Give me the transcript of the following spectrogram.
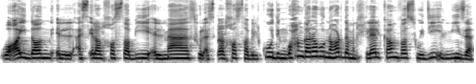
وأيضًا الأسئلة الخاصة بالmath والأسئلة الخاصة بالcoding وهنجربه النهارده من خلال canvas ودي الميزة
